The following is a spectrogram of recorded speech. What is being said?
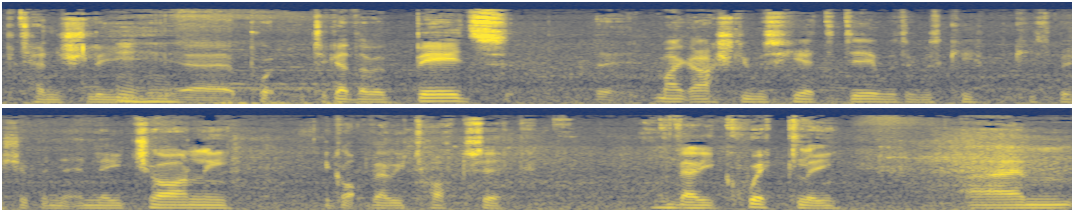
potentially mm-hmm. uh, put together a bid Mike Ashley was here today with it with Keith, Keith Bishop and, and Lee Charnley it got very toxic very quickly um,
